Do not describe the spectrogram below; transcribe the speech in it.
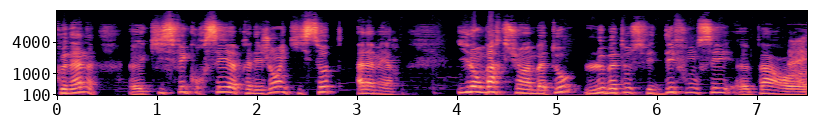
Conan, qui se fait courser après des gens et qui saute à la mer. Il embarque sur un bateau, le bateau se fait défoncer euh, par, euh,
